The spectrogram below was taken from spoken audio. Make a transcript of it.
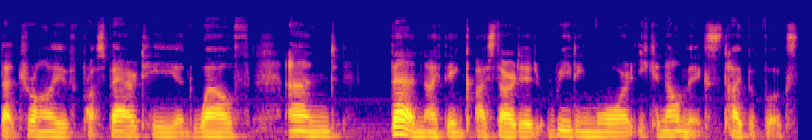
that drive prosperity and wealth. And then I think I started reading more economics type of books.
